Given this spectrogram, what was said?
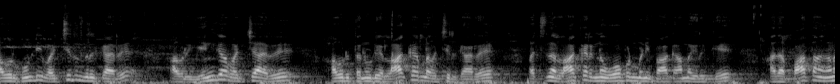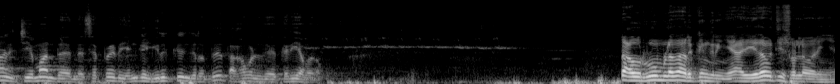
அவர் கொண்டு வச்சிருந்திருக்காரு. அவர் எங்கே வச்சாரு? அவர் தன்னுடைய லாக்கரில் வச்சுருக்காரு. வச்சிருந்த லாக்கர் இன்னும் ஓப்பன் பண்ணி பார்க்காம இருக்குது அதை பார்த்தாங்கன்னா நிச்சயமாக இந்த இந்த செப்பேடு எங்கே இருக்குங்கிறது தகவல் தெரிய வரும். அவர் ரூமில் தான் இருக்குங்கிறீங்க. அது எதை பற்றி சொல்ல வரீங்க?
